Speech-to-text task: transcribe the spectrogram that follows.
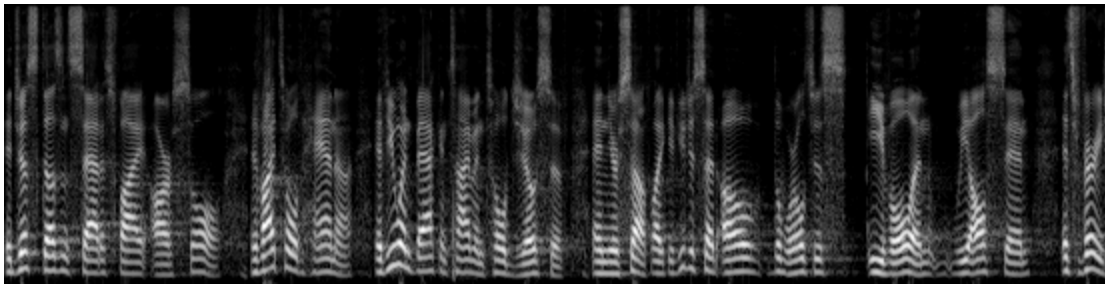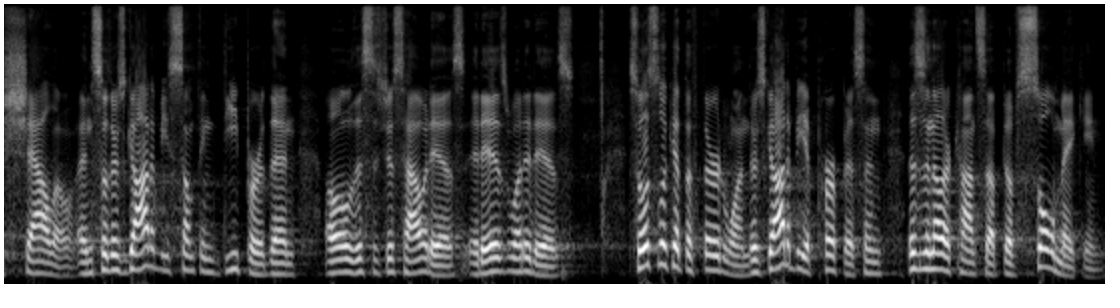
It just doesn't satisfy our soul. If I told Hannah, if you went back in time and told Joseph and yourself, like if you just said, oh, the world's just evil and we all sin, it's very shallow. And so there's got to be something deeper than, oh, this is just how it is. It is what it is. So let's look at the third one. There's got to be a purpose, and this is another concept of soul making.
